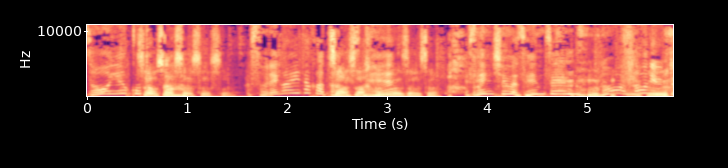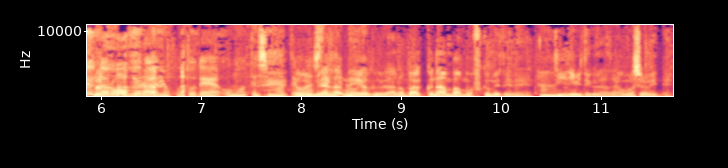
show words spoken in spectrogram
そういうことか。そうそうそうそうそれが言いたかったんですね。そうそうそうそう先週は全然 な何言ってんだろうぐらいのことで思ってしまってましたけど。皆さんねよくあのバックナンバーも含めてね、はい、聞いてみてください。面白いんで。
